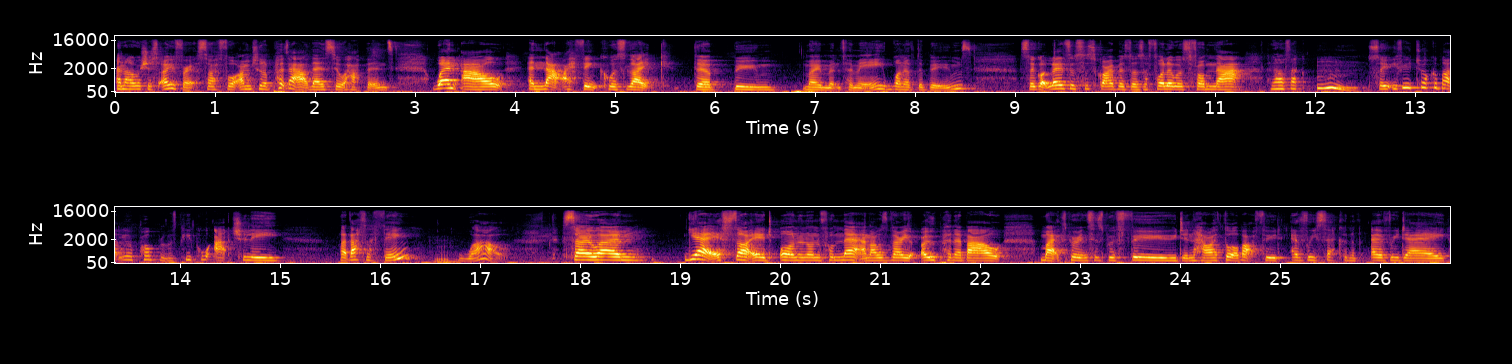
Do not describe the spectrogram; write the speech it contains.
And I was just over it. So I thought, I'm just gonna put that out there and see what happens. Went out, and that I think was like the boom moment for me, one of the booms. So I got loads of subscribers, loads of followers from that. And I was like, hmm, so if you talk about your problems, people actually, like, that's a thing? Wow. So, um, yeah, it started on and on from there. And I was very open about my experiences with food and how I thought about food every second of every day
